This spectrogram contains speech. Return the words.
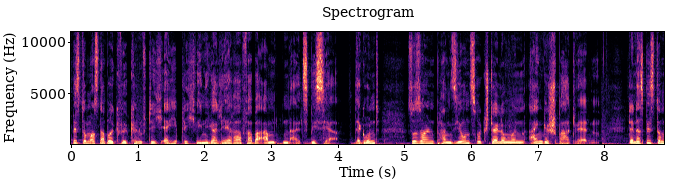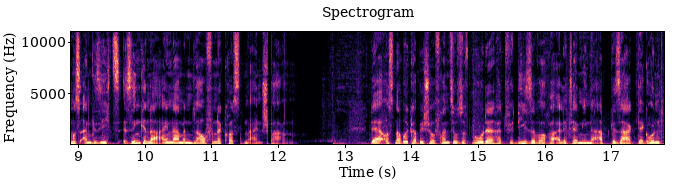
Bistum Osnabrück will künftig erheblich weniger Lehrer verbeamten als bisher. Der Grund? So sollen Pensionsrückstellungen eingespart werden. Denn das Bistum muss angesichts sinkender Einnahmen laufende Kosten einsparen. Der Osnabrücker Bischof Franz Josef Bode hat für diese Woche alle Termine abgesagt. Der Grund,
